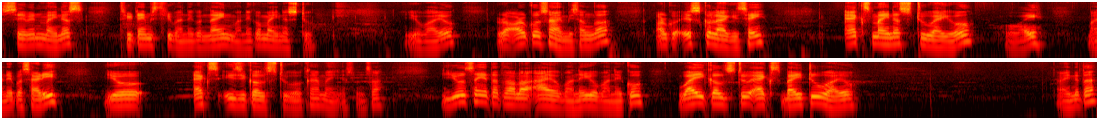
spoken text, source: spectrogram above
seven minus three times three भनेको नाइन भनेको माइनस टू यो भयो। र अर्को छ हामीसँग अर्को यसको लागि चाहिँ एक्स माइनस टू वाइ हो। हो है। भने पछाडि यो एक्स इजिकल्स टू हो। कहाँ माइनस हुन्छ? यो चाहिँ यता तल आयो भने यो भनेको y equals to x by two भयो। होइन त?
